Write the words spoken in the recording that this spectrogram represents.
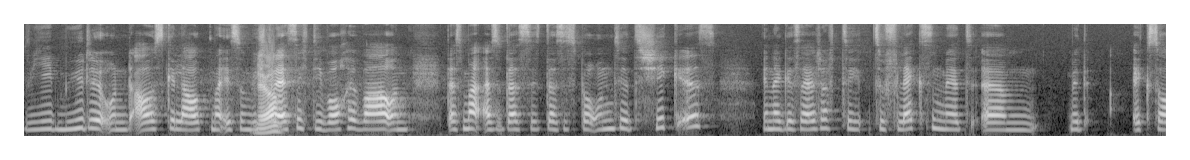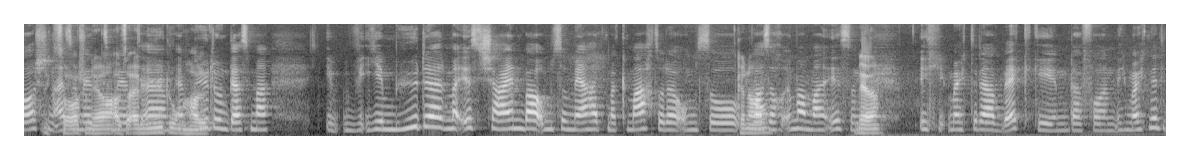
wie müde und ausgelaugt man ist und wie Ja. stressig die Woche war und dass man, also dass, es- dass es bei uns jetzt schick ist, in der Gesellschaft zu, zu flexen mit, ähm, mit Exhaustion, also Exhaustion, mit, ja, also mit Ermüdung ähm, halt. Ermüdung, dass man je müde man ist scheinbar, umso mehr hat man gemacht oder umso Genau. was auch immer man ist. Und Ja, ich möchte da weggehen davon. Ich möchte nicht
